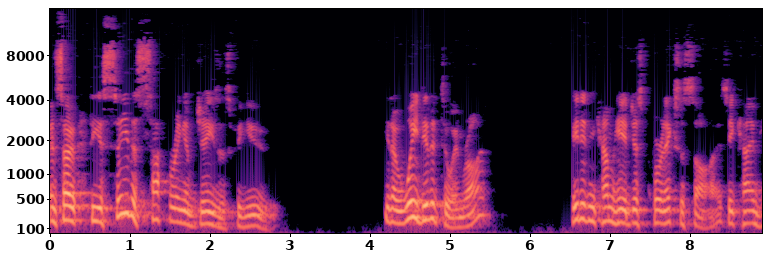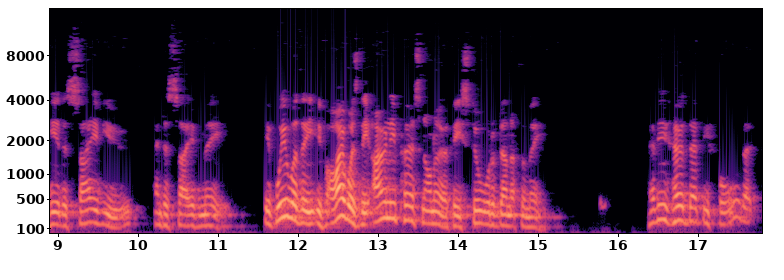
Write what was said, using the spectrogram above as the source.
And so, do you see the suffering of Jesus for you? You know, we did it to him, right? He didn't come here just for an exercise. He came here to save you and to save me. If we were the, if I was the only person on earth, he still would have done it for me. Have you heard that before? That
